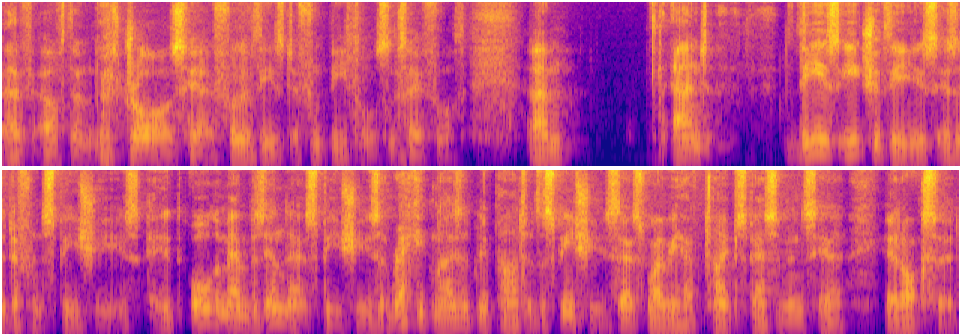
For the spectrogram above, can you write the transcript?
of, of, them. There's drawers here full of these different beetles and so forth. Um, and these, each of these is a different species. It, all the members in that species are recognizably part of the species. That's why we have type specimens here at Oxford.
